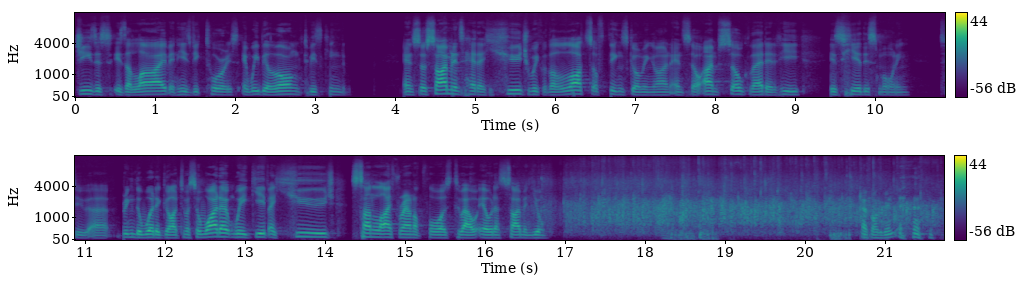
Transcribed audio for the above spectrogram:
Jesus is alive and he's victorious and we belong to his kingdom. And so Simon has had a huge week with lots of things going on. And so I'm so glad that he is here this morning to uh, bring the word of God to us. So why don't we give a huge Sun Life round of applause to our elder Simon Young. Thanks, Pastor Ben.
